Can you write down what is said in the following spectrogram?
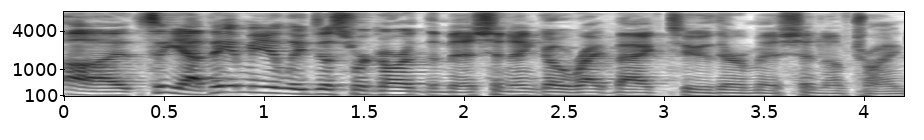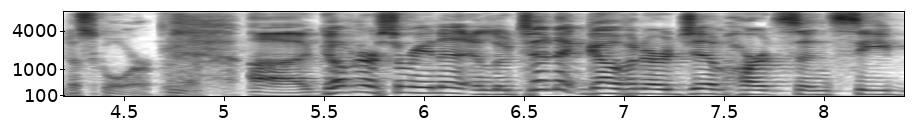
Uh, so yeah, they immediately disregard the mission and go right back to their mission of trying to score. Uh, Governor Serena and Lieutenant Governor Jim Hartson see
